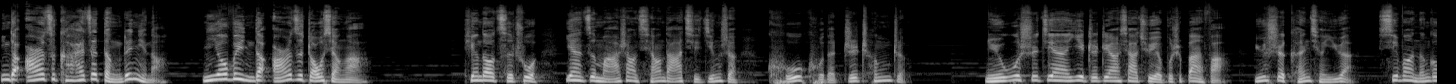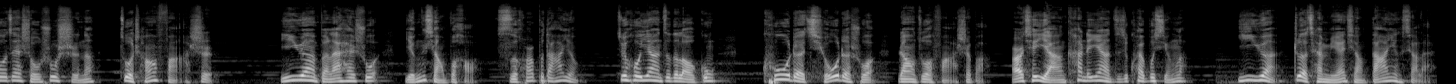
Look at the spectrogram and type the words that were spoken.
你的儿子可还在等着你呢，你要为你的儿子着想啊！”听到此处，燕子马上强打起精神，苦苦的支撑着。女巫师见一直这样下去也不是办法，于是恳请医院，希望能够在手术室呢做场法事。医院本来还说影响不好，死活不答应。最后，燕子的老公哭着求着说让做法事吧，而且眼看着燕子就快不行了，医院这才勉强答应下来。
